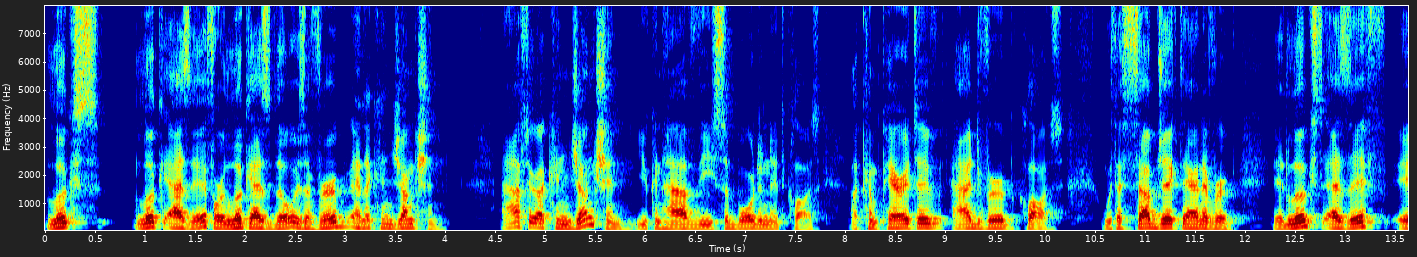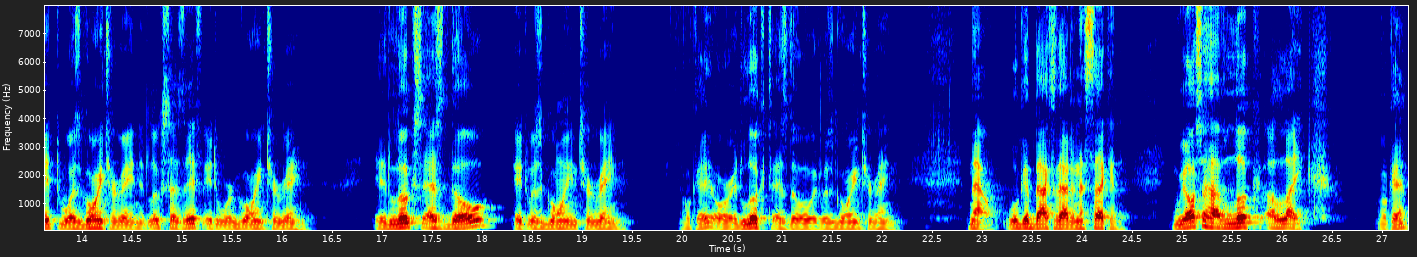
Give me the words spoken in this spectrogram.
Looks, look as if or look as though is a verb and a conjunction. After a conjunction, you can have the subordinate clause, a comparative adverb clause with a subject and a verb. It looks as if it was going to rain. It looks as if it were going to rain. It looks as though it was going to rain. Okay, or it looked as though it was going to rain. Now, we'll get back to that in a second. We also have look alike. Okay,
